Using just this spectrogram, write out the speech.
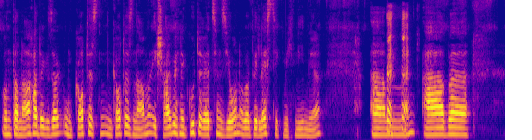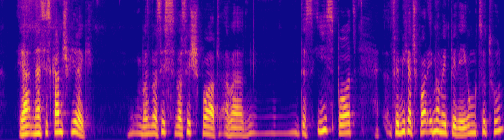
Und danach hat er gesagt, um Gottes, in Gottes Namen, ich schreibe euch eine gute Rezension, aber belästigt mich nie mehr. Ähm, aber ja, na, es ist ganz schwierig. Was, was, ist, was ist Sport? Aber das E-Sport, für mich hat Sport immer mit Bewegung zu tun.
